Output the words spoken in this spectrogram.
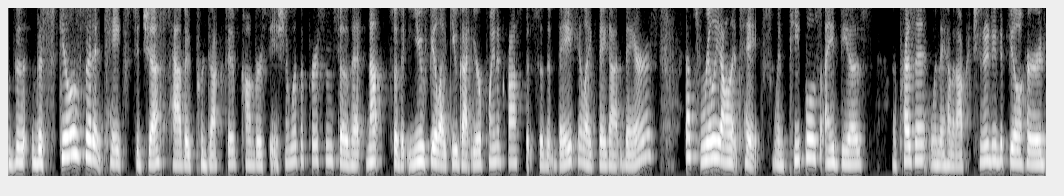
The, the skills that it takes to just have a productive conversation with a person so that not so that you feel like you got your point across, but so that they feel like they got theirs that's really all it takes. When people's ideas are present, when they have an opportunity to feel heard,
